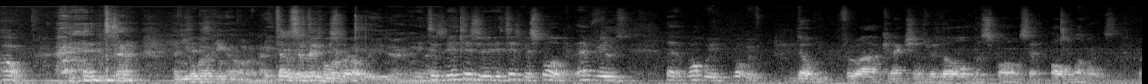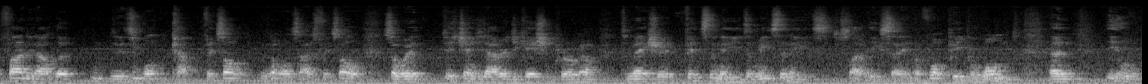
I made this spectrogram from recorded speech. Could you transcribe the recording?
Oh. and you're working hard on that. It Tell us a it bit is more about bespoke. what you're doing. in It that. is, it is, it is bespoke. Every, Yes. Uh, what we what we've done through our connections with all the sports at all levels, we're finding out that there isn't one cap fits all. There's not one size fits all. So we're changing our education program to make sure it fits the needs and meets the needs, just like he's saying, of what people want. And it'll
